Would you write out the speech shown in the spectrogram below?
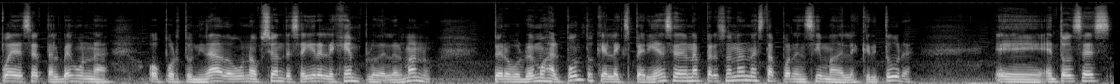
puede ser tal vez una oportunidad o una opción de seguir el ejemplo del hermano. Pero volvemos al punto que la experiencia de una persona no está por encima de la escritura. Eh, entonces,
